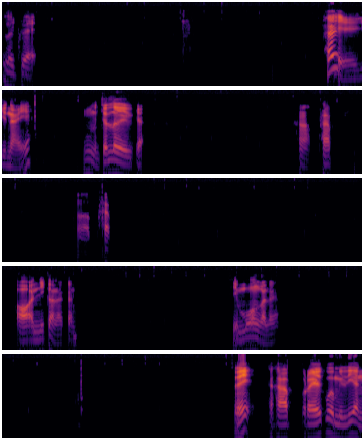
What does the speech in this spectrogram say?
ะเลยแกเฮ้ย อยู่ไหนมันเหมือนจะเลยแกะหาครับหาครับอ๋ออันนี้ก่อนแล้วกัน สีม่วงก่อนแล้วนี่นะครับ Red Vermilion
